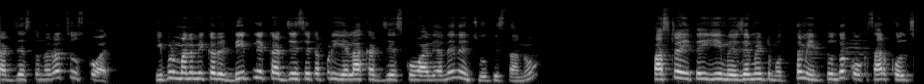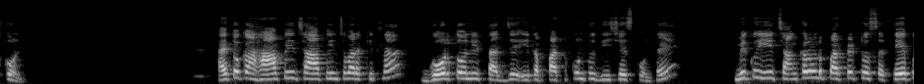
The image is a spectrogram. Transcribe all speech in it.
కట్ చేస్తున్నారా చూసుకోవాలి. ఇప్పుడు మనం ఇక్కడ డీప్ నెక్ కట్ చేసేటప్పుడు ఎలా కట్ చేసుకోవాలి అనేది నేను చూపిస్తాను. ఫస్ట్ అయితే ఈ మెజర్మెంట్ మొత్తం ఎంత ఉందో ఒకసారి కొలుచుకోండి. అయితే ఒక హాఫ్ ఇంచ్ హాఫ్ ఇంచ్ వరకు ఇట్లా గోరుతోని టచ్ ఇట్లా పట్టుకుంటూ తీసేసుకుంటే మీకు ఈ చంక రౌండ్ పర్ఫెక్ట్ వస్తుంది టేప్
